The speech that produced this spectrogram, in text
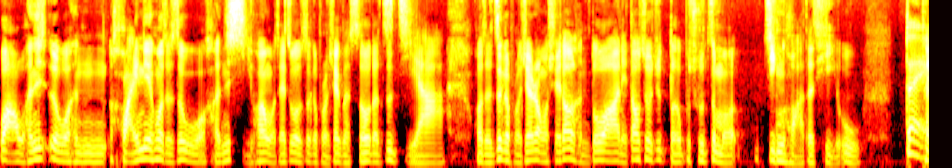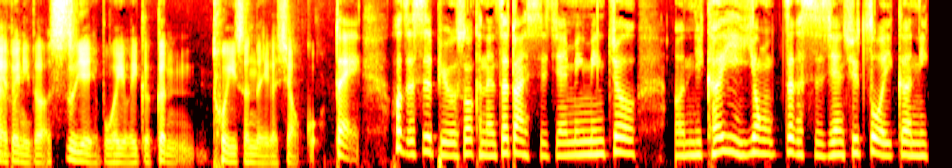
哇，我很我很怀念，或者是我很喜欢我在做这个 project 的时候的自己啊，或者这个 project 让我学到了很多啊，你到最后就得不出这么精华的体悟，它也对对你的事业也不会有一个更推升的一个效果。对，或者是比如说，可能这段时间明明就呃，你可以用这个时间去做一个你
